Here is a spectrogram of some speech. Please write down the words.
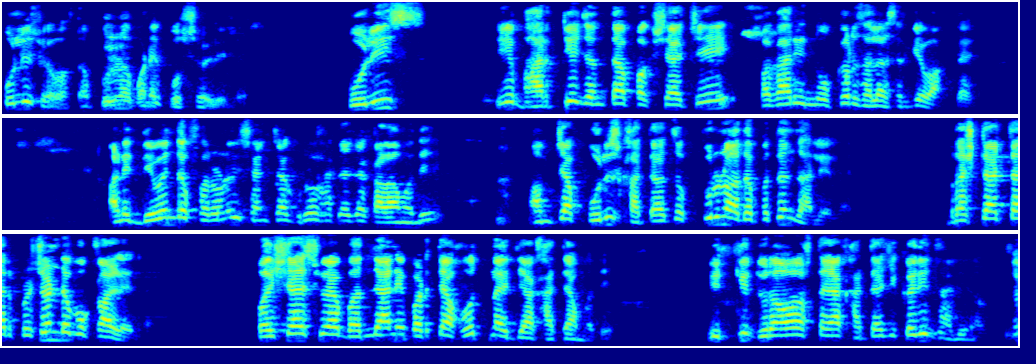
पोलीस व्यवस्था पूर्णपणे कोसळलेली आहे. पोलीस हे भारतीय जनता पक्षाचे पगारी नोकर झाल्यासारखे वागत आहेत आणि देवेंद्र फडणवीस यांच्या गृह खात्याच्या काळामध्ये आमच्या पोलीस खात्याचं पूर्ण अधपतन झालेलं आहे. भ्रष्टाचार प्रचंड बोकाळलेला आहे. पैशाशिवाय बदल्या आणि बढत्या होत नाहीत या खात्यामध्ये. इतकी दुरावस्था या खात्याची कधीच झाली नव्हती.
